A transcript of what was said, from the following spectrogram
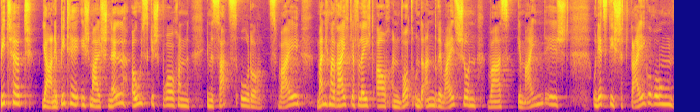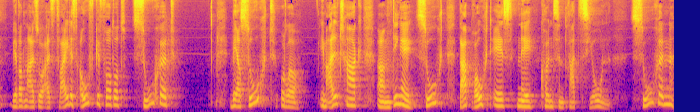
Bittet, ja, eine Bitte ist mal schnell ausgesprochen im Satz oder zwei. Manchmal reicht ja vielleicht auch ein Wort und der andere weiß schon, was gemeint ist. Und jetzt die Steigerung. Wir werden also als zweites aufgefordert, suchet Wer sucht oder im Alltag ähm, Dinge sucht, da braucht es eine Konzentration. Suchen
